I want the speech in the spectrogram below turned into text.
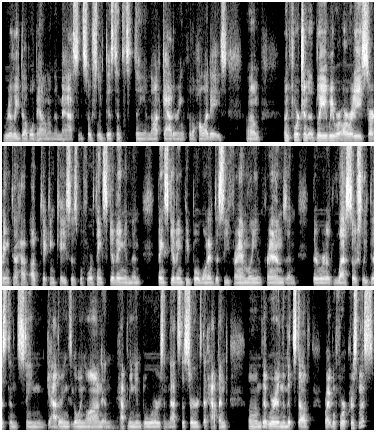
really double down on the mask and socially distancing and not gathering for the holidays. Um, unfortunately, we were already starting to have uptick in cases before Thanksgiving, and then Thanksgiving people wanted to see family and friends, and there were less socially distancing gatherings going on and happening indoors, and that's the surge that happened um, that we're in the midst of right before Christmas.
